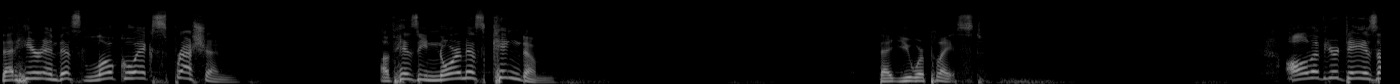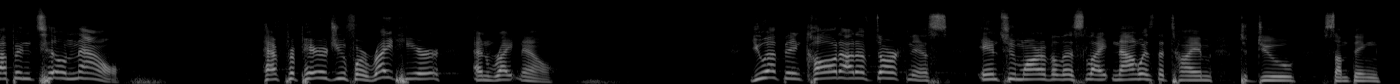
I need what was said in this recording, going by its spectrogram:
that here in this local expression of his enormous kingdom, that you were placed. All of your days up until now have prepared you for right here and right now. You have been called out of darkness into marvelous light. Now is the time to do something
